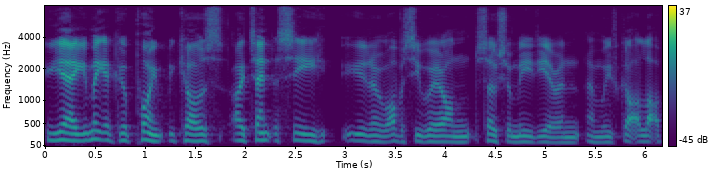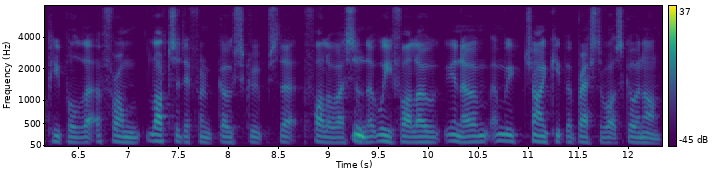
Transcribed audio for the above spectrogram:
Yeah, you make a good point because I tend to see you know obviously we're on social media and and we've got a lot of people that are from lots of different ghost groups that follow us mm. and that we follow. You know, and we try and keep abreast of what's going on.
